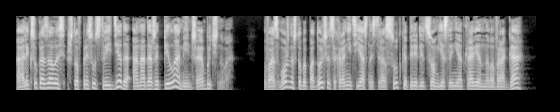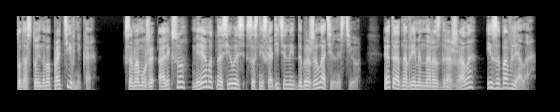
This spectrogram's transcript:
Алексу казалось, что в присутствии деда она даже пила меньше обычного. Возможно, чтобы подольше сохранить ясность рассудка перед лицом, если не откровенного врага, то достойного противника. К самому же Алексу Мирям относилась со снисходительной доброжелательностью. Это одновременно раздражало и забавляло.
